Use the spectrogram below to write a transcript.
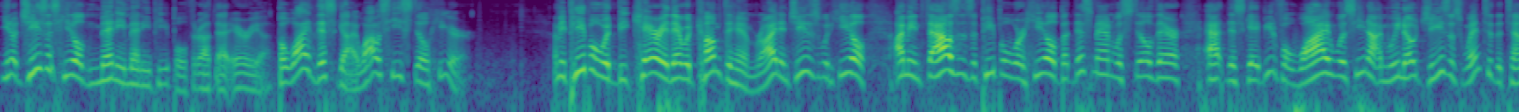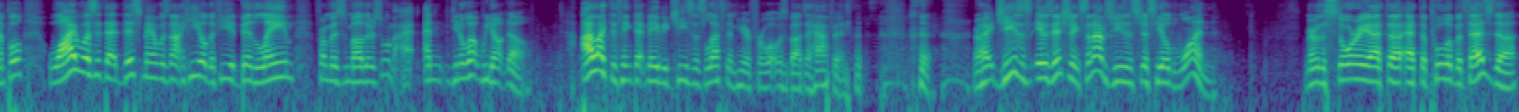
you know, Jesus healed many, many people throughout that area. But why this guy? Why was he still here? I mean, people would be carried, they would come to him, right? And Jesus would heal. I mean, thousands of people were healed, but this man was still there at this gate beautiful. Why was he not? I mean, we know Jesus went to the temple. Why was it that this man was not healed if he had been lame from his mother's womb? And you know what? We don't know. I like to think that maybe Jesus left him here for what was about to happen. right? Jesus, it was interesting. Sometimes Jesus just healed one. Remember the story at the at the pool of Bethesda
